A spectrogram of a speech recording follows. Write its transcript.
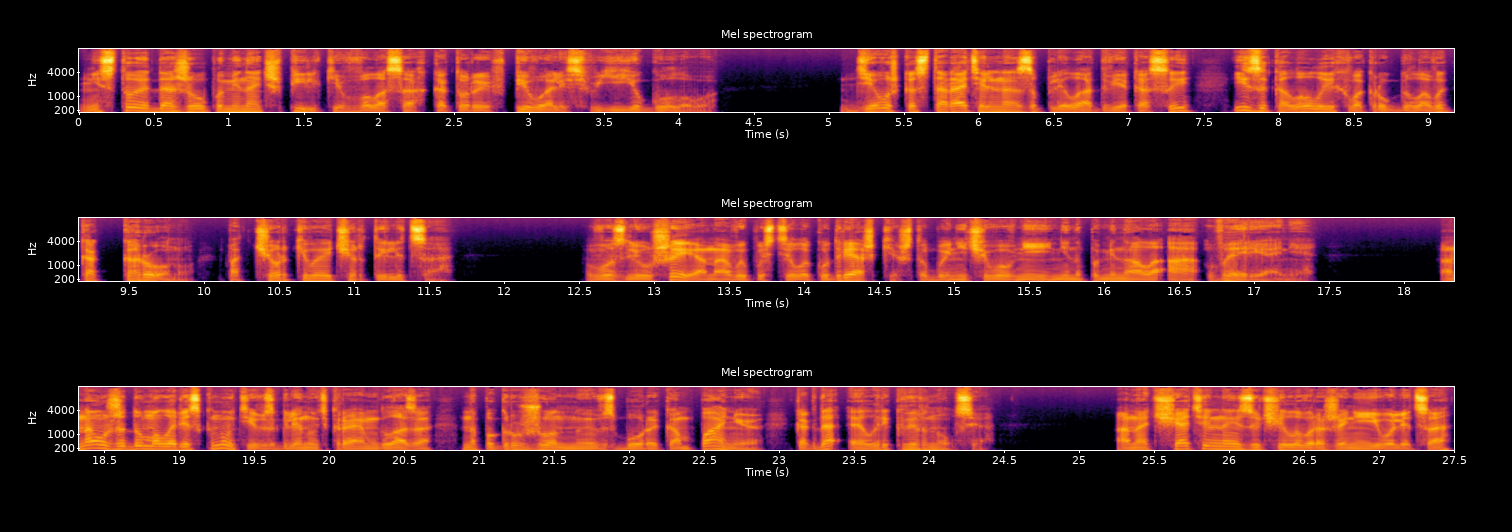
Не стоит даже упоминать шпильки в волосах, которые впивались в ее голову. Девушка старательно заплела две косы и заколола их вокруг головы, как корону, подчеркивая черты лица. Возле ушей она выпустила кудряшки, чтобы ничего в ней не напоминало о Вериане. Она уже думала рискнуть и взглянуть краем глаза на погруженную в сборы компанию, когда Элрик вернулся. Она тщательно изучила выражение его лица,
